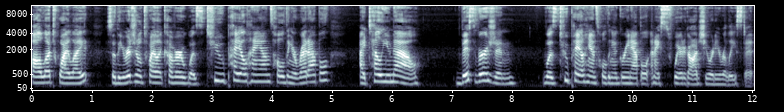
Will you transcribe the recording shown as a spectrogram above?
a la Twilight. So the original Twilight cover was two pale hands holding a red apple. I tell you now, this version was two pale hands holding a green apple, and I swear to God, she already released it.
